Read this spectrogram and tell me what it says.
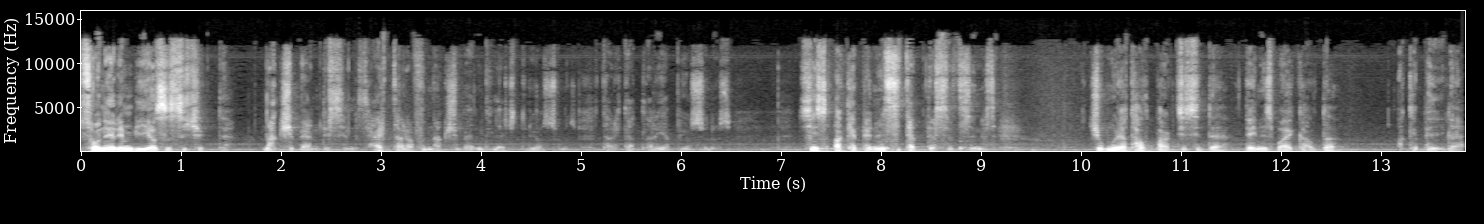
Soner'in bir yazısı çıktı. Nakşibendisiniz. Her tarafı Nakşibendileştiriyorsunuz. Tarikatları yapıyorsunuz. Siz AKP'nin stepdesisiniz. Cumhuriyet Halk Partisi de Deniz Baykal'da AKP ile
